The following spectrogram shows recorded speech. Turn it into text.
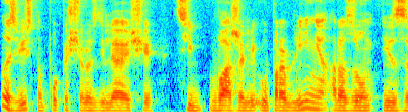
ну, звісно, поки що розділяючи ці важелі управління разом із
